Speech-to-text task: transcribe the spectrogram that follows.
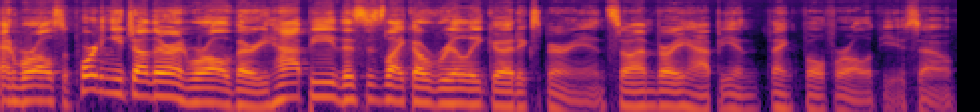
and we're all supporting each other and we're all very happy. This is like a really good experience. So I'm very happy and thankful for all of you. So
